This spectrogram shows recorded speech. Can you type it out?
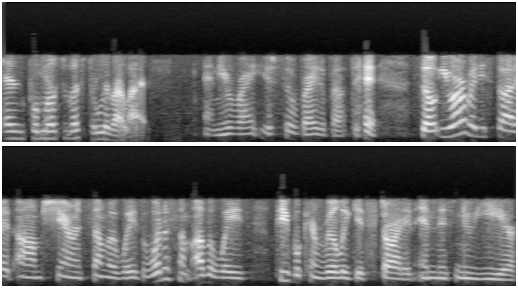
and for most of us to live our lives. And you're right. You're so right about that. So you already started um, sharing some of the ways. What are some other ways people can really get started in this new year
